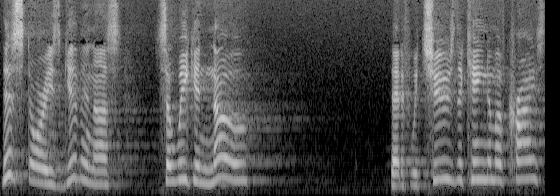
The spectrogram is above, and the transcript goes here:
This story is given us so we can know that if we choose the kingdom of Christ,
